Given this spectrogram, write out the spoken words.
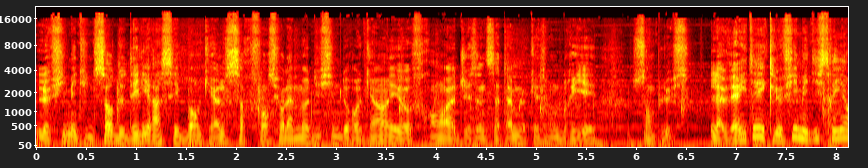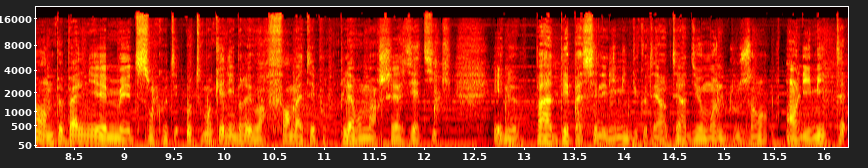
Le film est une sorte de délire assez bancal, surfant sur la mode du film de requin et offrant à Jason Statham l'occasion de briller, sans plus. La vérité est que le film est distrayant, on ne peut pas le nier, mais de son côté hautement calibré, voire formaté pour plaire au marché asiatique, et ne pas dépasser les limites du côté interdit au moins de 12 ans, en limite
